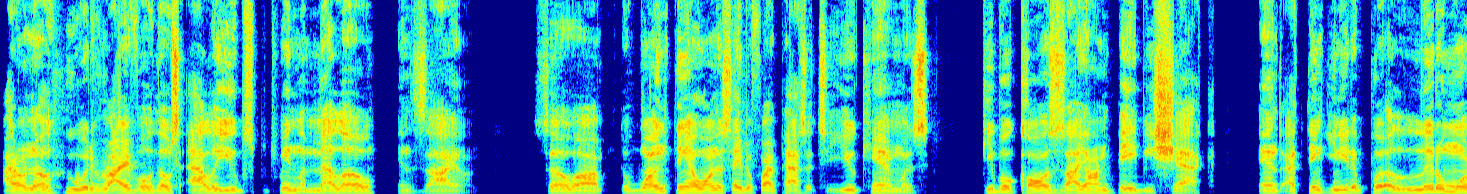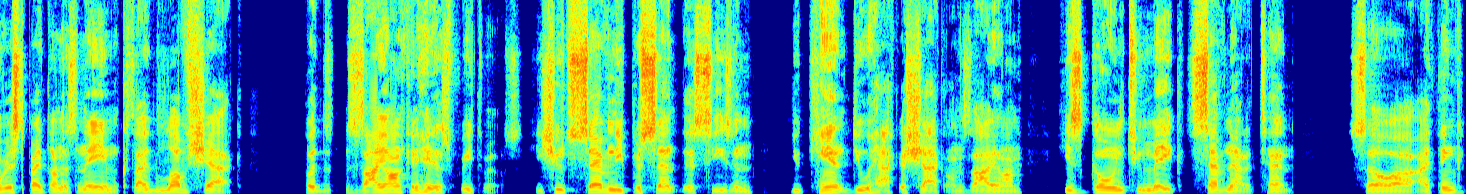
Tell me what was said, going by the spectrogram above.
I don't know who would rival those alley oops between LaMelo and Zion. So uh, the one thing I want to say before I pass it to you, Cam, was people call Zion Baby Shaq. And I think you need to put a little more respect on his name because I love Shaq. But Zion can hit his free throws. He shoots 70% this season. You can't do hack a Shaq on Zion. He's going to make 7 out of 10. So uh, I think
